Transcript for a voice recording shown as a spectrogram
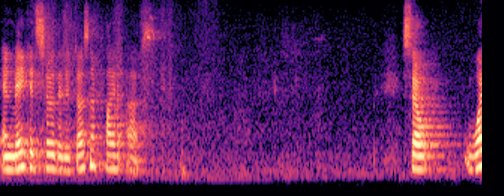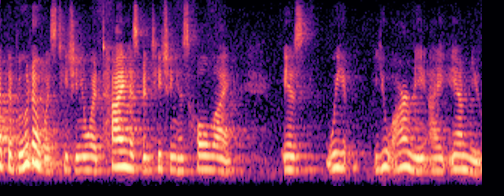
and make it so that it doesn't apply to us. So, what the Buddha was teaching and what Thay has been teaching his whole life is we, you are me, I am you.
